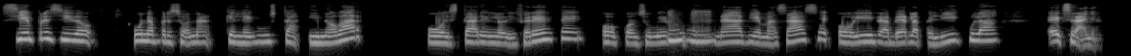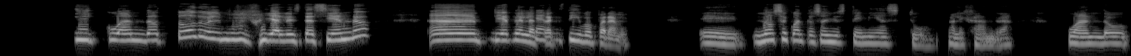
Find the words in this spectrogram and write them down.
siempre he sido una persona que le gusta innovar o estar en lo diferente o consumir lo que nadie más hace o ir a ver la película extraña. Y cuando todo el mundo ya lo está haciendo, ah, pierde el atractivo para mí. Eh, no sé cuántos años tenías tú, Alejandra, cuando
